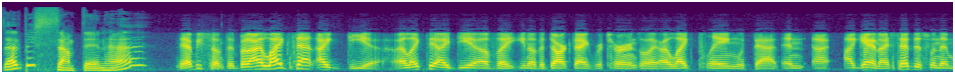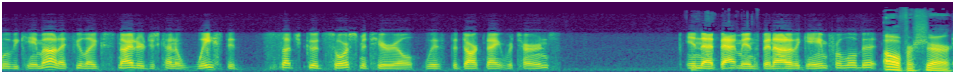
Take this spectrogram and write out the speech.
that'd be something, huh? That'd be something. But I like that idea. I like the idea of like you know the Dark Knight Returns. I like, I like playing with that. And I, again, I said this when that movie came out. I feel like Snyder just kind of wasted such good source material with the Dark Knight Returns. In that Batman's been out of the game for a little bit, Oh, for sure.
